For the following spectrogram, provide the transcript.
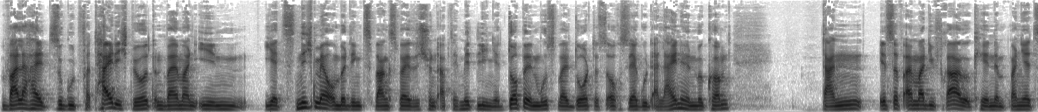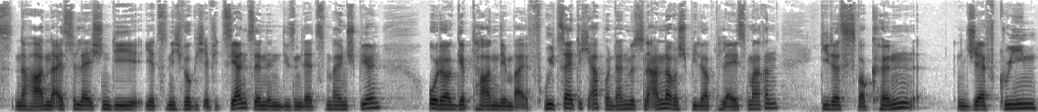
weil er halt so gut verteidigt wird und weil man ihn jetzt nicht mehr unbedingt zwangsweise schon ab der Mittellinie doppeln muss, weil dort es auch sehr gut alleine hinbekommt, dann ist auf einmal die Frage, okay, nimmt man jetzt eine Harden Isolation, die jetzt nicht wirklich effizient sind in diesen letzten beiden Spielen, oder gibt Harden den Ball frühzeitig ab und dann müssen andere Spieler Plays machen, die das zwar können, ein Jeff Green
